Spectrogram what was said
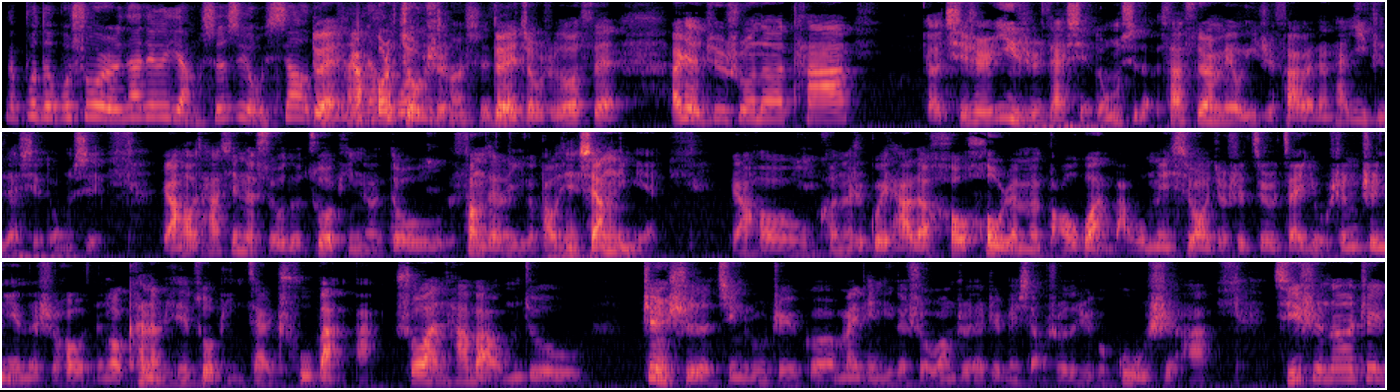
那不得不说，人家这个养生是有效的，对，然后活了九十，对九十多岁，而且据说呢，他。呃，其实一直在写东西的。他虽然没有一直发表，但他一直在写东西。然后他现在所有的作品呢，都放在了一个保险箱里面，然后可能是归他的后后人们保管吧。我们也希望就是就是在有生之年的时候，能够看到这些作品再出版吧。说完他吧，我们就正式的进入这个《麦田里的守望者》的这本小说的这个故事啊。其实呢，这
